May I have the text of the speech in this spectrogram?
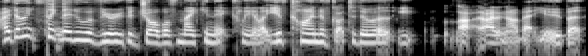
I don't think they do a very good job of making that clear. Like you've kind of got to do a. You, I don't know about you, but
